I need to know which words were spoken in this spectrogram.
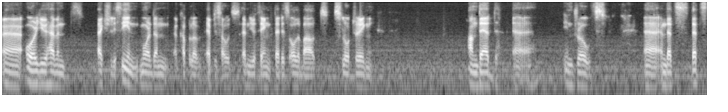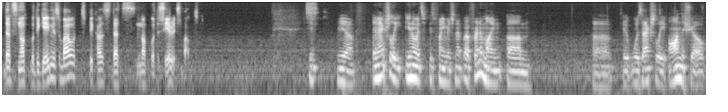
uh, or you haven't actually seen more than a couple of episodes, and you think that it's all about slaughtering undead uh, in droves. Uh, and that's that's that's not what the game is about because that's not what the series is about. Yeah, and actually, you know, it's it's funny you mentioned that. A friend of mine, um, uh, it was actually on the show.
